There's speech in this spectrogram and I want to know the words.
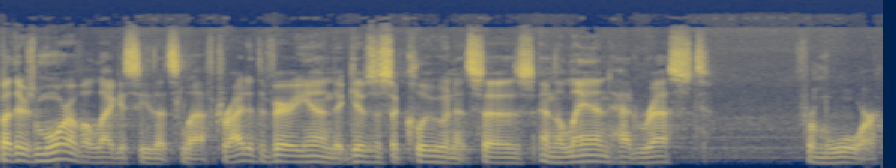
But there's more of a legacy that's left. Right at the very end, it gives us a clue and it says, And the land had rest from war.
